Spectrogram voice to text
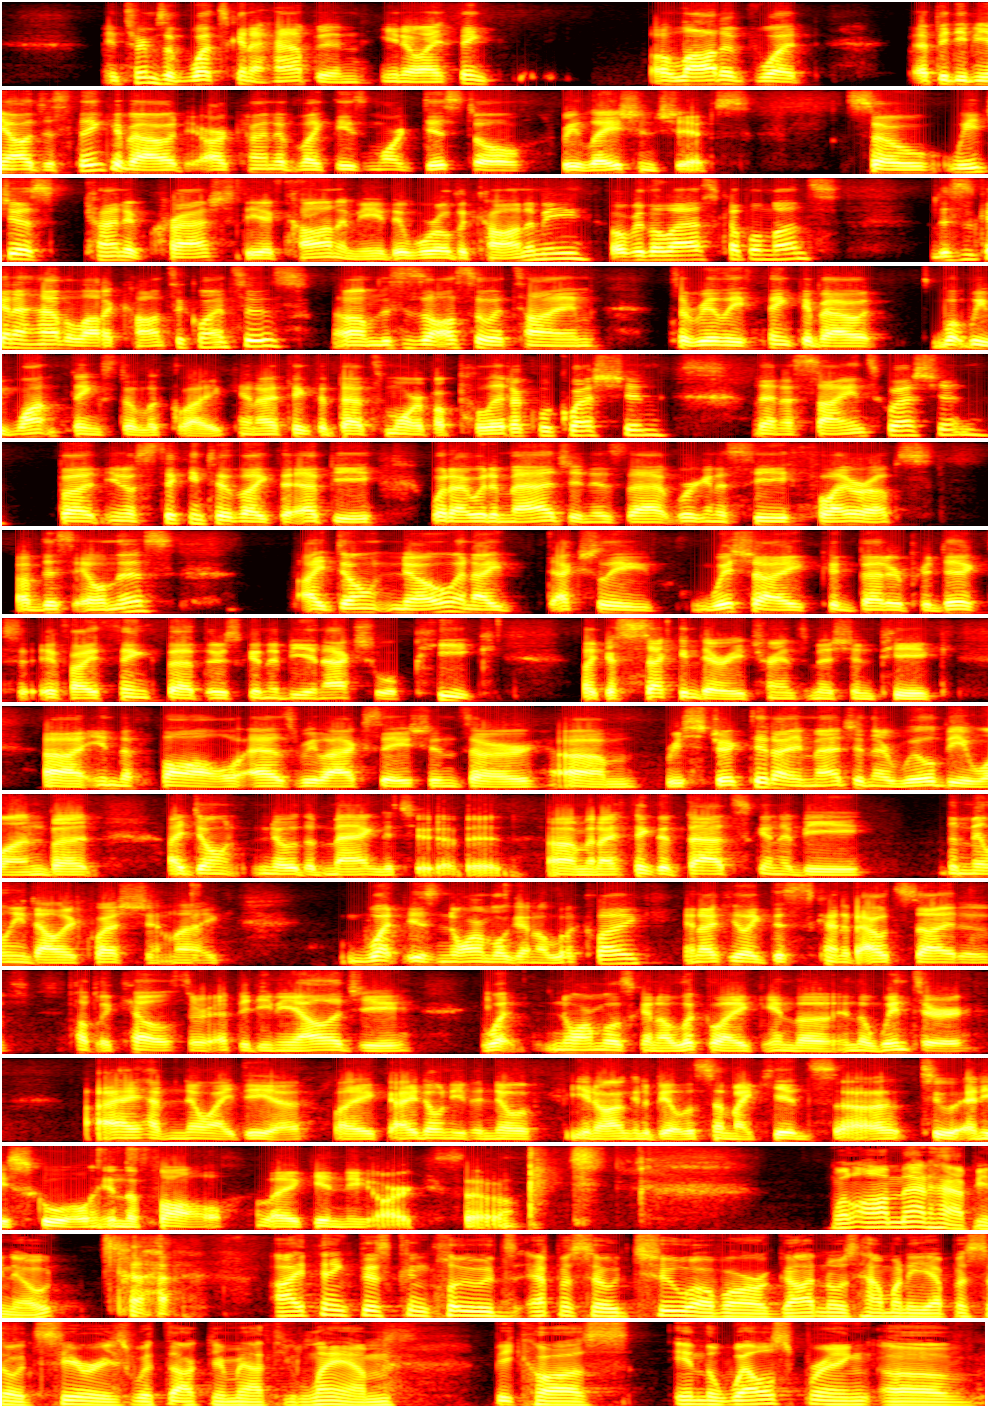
In terms of what's going to happen, you know, I think a lot of what epidemiologists think about are kind of like these more distal relationships. So we just kind of crashed the economy, the world economy over the last couple months. This is going to have a lot of consequences. Um, this is also a time to really think about what we want things to look like. And I think that that's more of a political question than a science question. But you know, sticking to like the epi, what I would imagine is that we're going to see flare-ups of this illness. I don't know, and I actually wish I could better predict if I think that there's going to be an actual peak, like a secondary transmission peak uh, in the fall as relaxations are um, restricted. I imagine there will be one, but I don't know the magnitude of it. Um, and I think that that's going to be the million dollar question like what is normal going to look like and i feel like this is kind of outside of public health or epidemiology what normal is going to look like in the in the winter i have no idea like i don't even know if you know i'm going to be able to send my kids uh, to any school in the fall like in new york so well on that happy note I think this concludes episode two of our God knows how many episode series with Dr. Matthew Lamb because in the wellspring of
